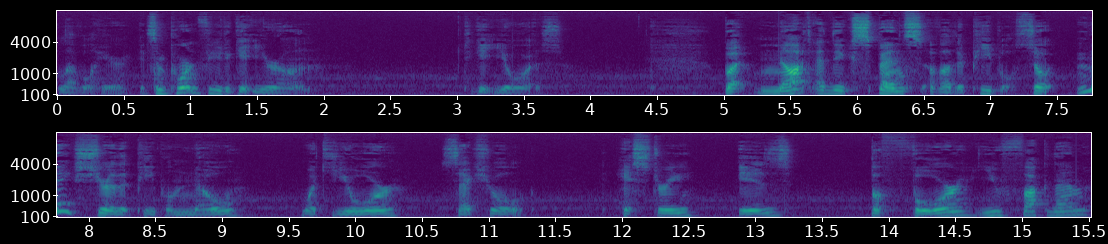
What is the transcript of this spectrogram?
level here. It's important for you to get your own, to get yours, but not at the expense of other people. So make sure that people know what your sexual history is before you fuck them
